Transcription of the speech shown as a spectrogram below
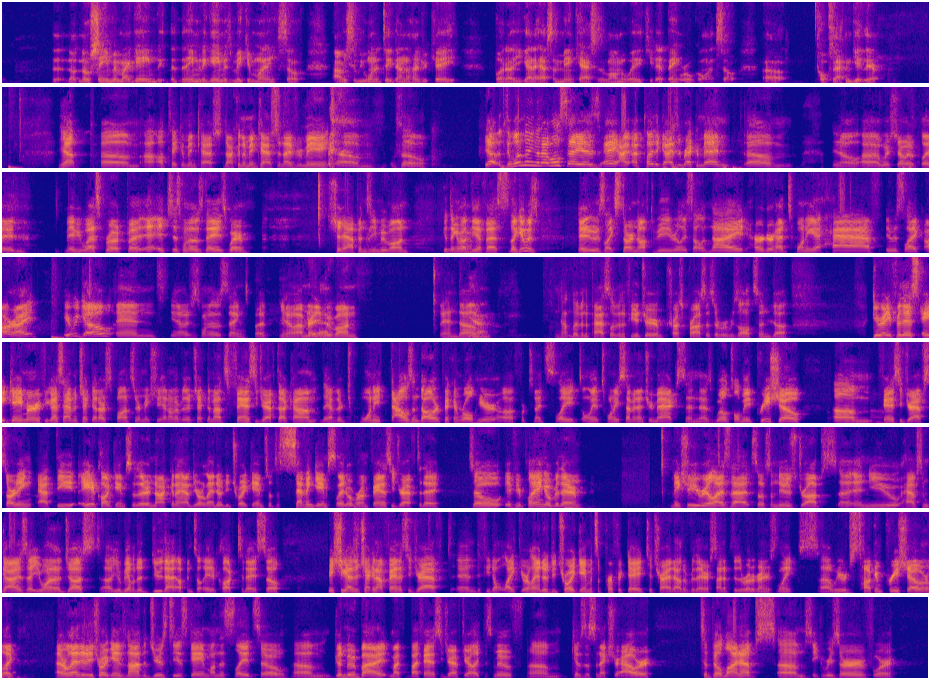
No, no shame in my game. The, the name of the game is making money. So obviously, we want to take down the 100K but uh, you got to have some min cashes along the way to keep that bankroll going. So uh, hopefully I can get there. Yep. Um, I'll, take them in cash. Not going to min cash tonight for me. Um, so yeah, the one thing that I will say is, hey, I, I play the guys that recommend. Um, you know, uh, I wish I would have played maybe Westbrook, but it, it's just one of those days where shit happens and you move on. Good thing yeah. about DFS, like it was it was like starting off to be a really solid night. Herder had 20 a half. It was like, all right, here we go. And, you know, it's just one of those things. But, you know, I'm ready yeah. to move on and um, yeah. not live in the past, live in the future, trust process over results, and uh, Get ready for this eight gamer. If you guys haven't checked out our sponsor, make sure you head on over there, check them out. It's fantasydraft.com. They have their $20,000 pick and roll here uh, for tonight's slate. Only a 27 entry max. And as Will told me pre show, um, fantasy draft starting at the eight o'clock game. So they're not going to have the Orlando Detroit game. So it's a seven game slate over on fantasy draft today. So if you're playing over there, make sure you realize that. So if some news drops uh, and you have some guys that you want to adjust, uh, you'll be able to do that up until eight o'clock today. So make sure you guys are checking out Fantasy Draft. And if you don't like the Orlando Detroit game, it's a perfect day to try it out over there. Sign up through the RotoGrinders links. Uh, we were just talking pre-show, and we're like. That Orlando Detroit game is not the juiciest game on this slate, so um, good move by my by fantasy draft here. I like this move. Um, gives us an extra hour to build lineups um, so you can reserve or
